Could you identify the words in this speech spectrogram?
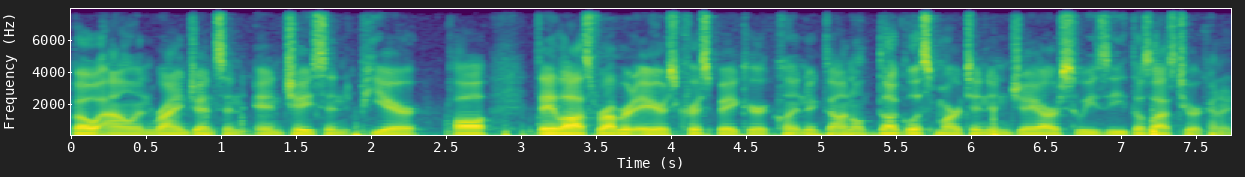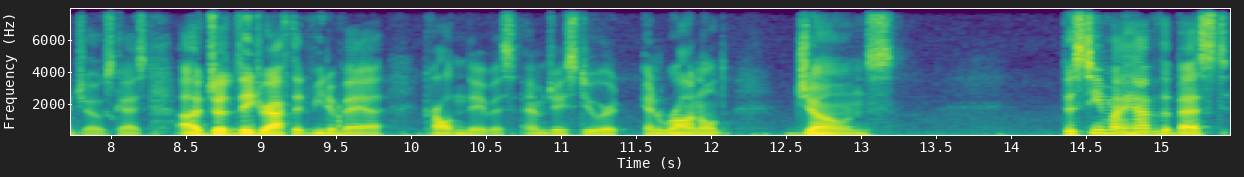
Beau Allen, Ryan Jensen, and Jason Pierre Paul. They lost Robert Ayers, Chris Baker, Clint McDonald, Douglas Martin, and J.R. Sweezy. Those last two are kind of jokes, guys. Uh, they drafted Vita Vea, Carlton Davis, M.J. Stewart, and Ronald Jones. This team might have the best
